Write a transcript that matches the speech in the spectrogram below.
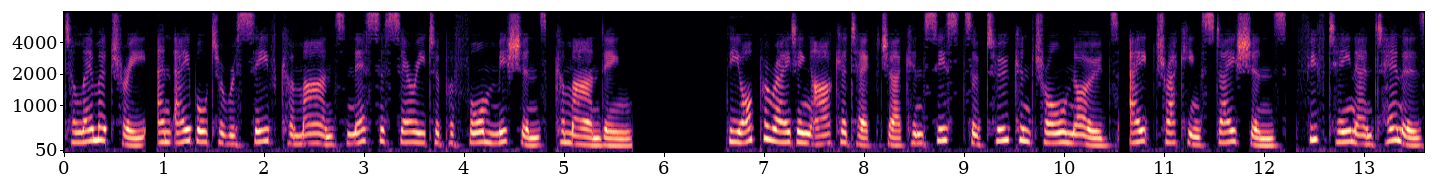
telemetry, and able to receive commands necessary to perform missions commanding. The operating architecture consists of two control nodes, eight tracking stations, 15 antennas,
